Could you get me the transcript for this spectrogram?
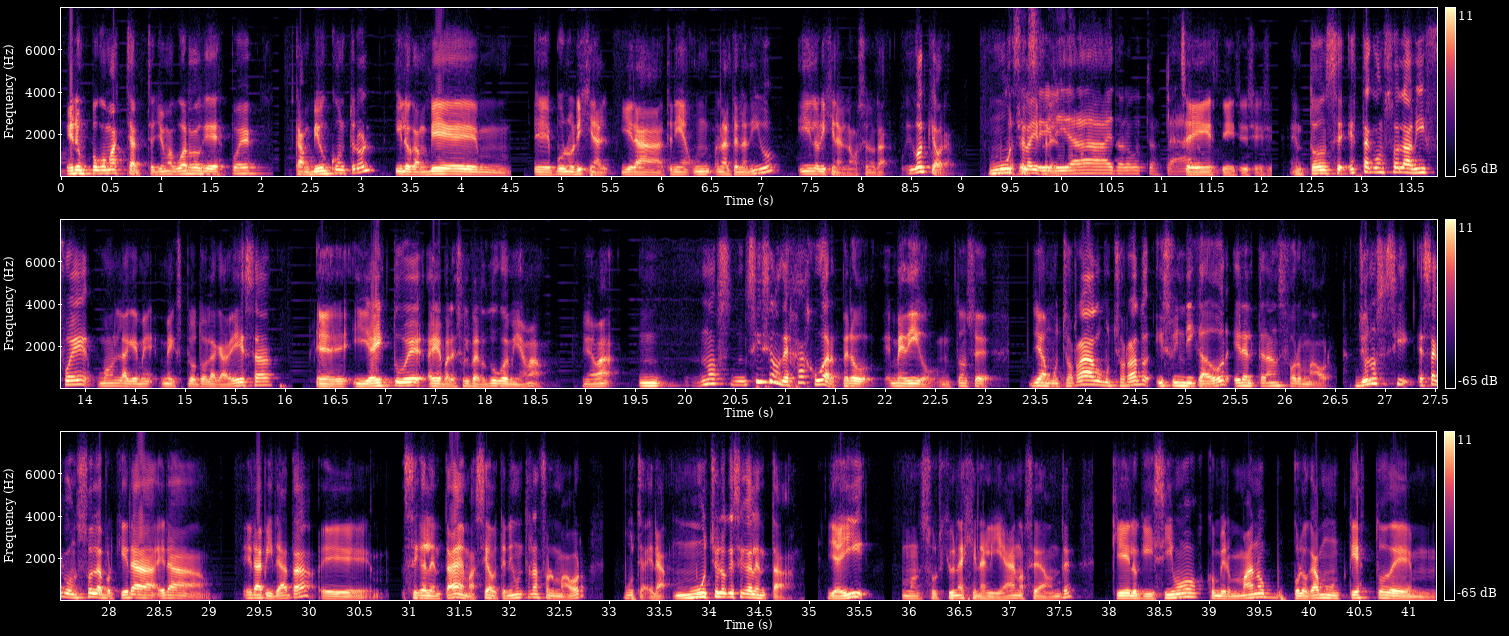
era un poco más charcha. Yo me acuerdo que después cambié un control y lo cambié mm, eh, por un original. Y era tenía un, un alternativo y el original, no se nota. Igual que ahora mucho la, diferencia. Y todo lo claro. sí, sí, sí, sí, Entonces, esta consola a mí fue la que me, explotó la cabeza. Eh, y ahí estuve, ahí apareció el verdugo de mi mamá. Mi mamá, mm, no, sí se nos dejaba jugar, pero me digo. Entonces, lleva mucho rato, mucho rato, y su indicador era el transformador. Yo no sé si esa consola, porque era, era, era pirata, eh, se calentaba demasiado. Tenía un transformador, pucha, era mucho lo que se calentaba. Y ahí surgió una genialidad, no sé de dónde, que lo que hicimos con mi hermano, colocamos un tiesto de,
